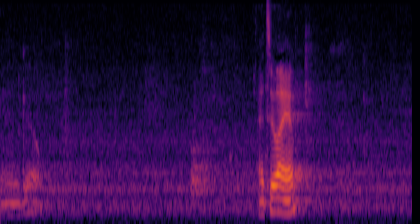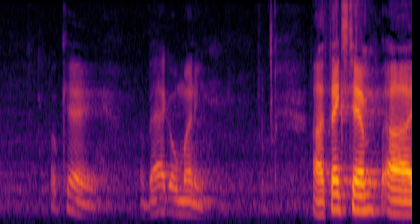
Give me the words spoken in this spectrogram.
and go. That's who I am. Okay, a bag of money. Uh, thanks, Tim. Uh,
